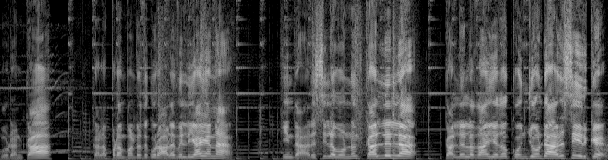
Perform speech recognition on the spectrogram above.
உடன்கா கலப்படம் பண்றதுக்கு ஒரு அளவு இல்லையா என்ன? இந்த அரிசியில ஒன்றும் கல் இல்லை. கல்லில் தான் ஏதோ கொஞ்சோண்டு அரிசி இருக்குது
